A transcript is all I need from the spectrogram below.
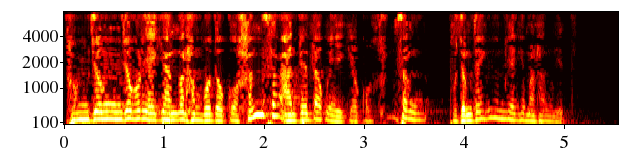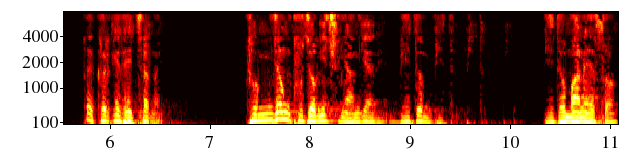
긍정적으로 얘기한 건 한 번도 없고 항상 안 된다고 얘기하고 항상 부정적인 얘기만 합니다. 그렇게 됐잖아요. 긍정 부정이 중요한 게 아니에요. 믿음, 믿음, 믿음. 믿음 안에서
